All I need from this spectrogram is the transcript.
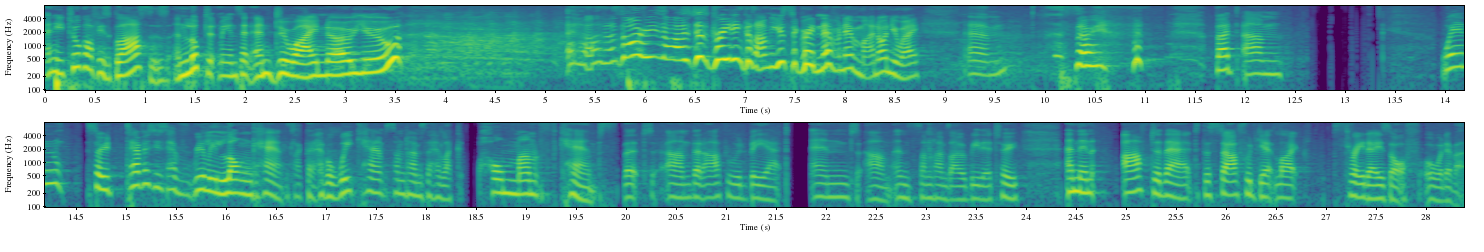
and he took off his glasses and looked at me and said, And do I know you? and I was like, Sorry, so I was just greeting because I'm used to greeting. Never, never mind, on your way. Um, so, but um, when so TAFES have really long camps, like they have a week camp. Sometimes they have like whole month camps that um, that Arthur would be at, and um, and sometimes I would be there too. And then after that, the staff would get like three days off or whatever.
